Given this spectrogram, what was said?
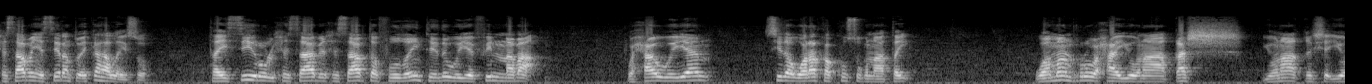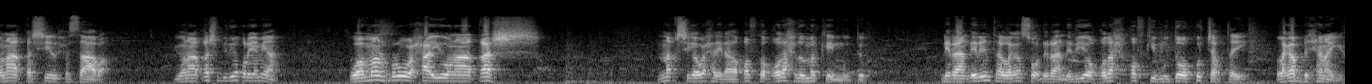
xisaaban yasiirantu ay ka hadlayso taysiiru lxisaabi xisaabta fududaynteeda weeye fi naba. Waxaa weeyaan sida wararka ku sugnaatay. Waman ruuxa yunaaqash yunaaqisha yunaaqashi lxisaaba yunaaqash bidiin qorya miya? Waman ruuxa yunaaqash? Naqshiga waxaa la yidhahdaa qofka qodaxdu markay muddo dhiraandhirinta laga soo dhiraandhiriyo qodax qofkii muddo oo ku jabtay laga bixinayo.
